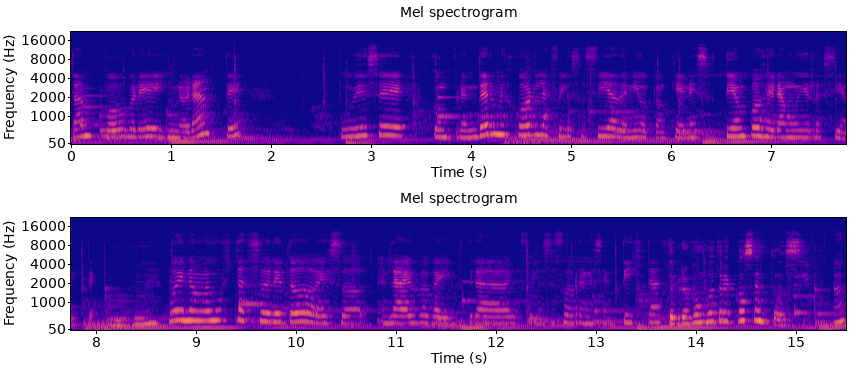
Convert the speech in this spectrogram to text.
tan pobre, ignorante, pudiese comprender mejor la filosofía de Newton, que en esos tiempos era muy reciente. Bueno, me gusta sobre todo eso, la época ilustrada, los filósofos renacentistas. Te propongo otra cosa entonces. ¿Ah?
